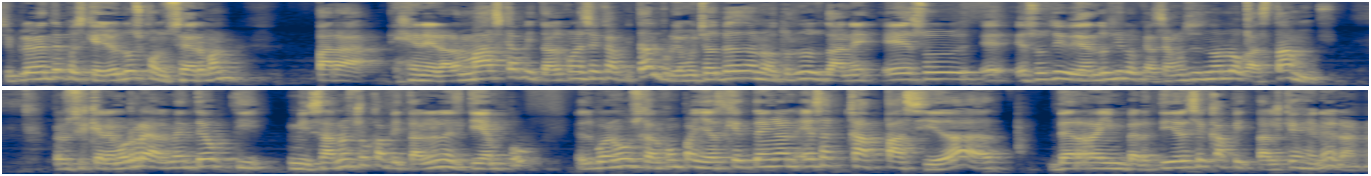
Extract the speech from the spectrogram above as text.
Simplemente pues que ellos los conservan para generar más capital con ese capital, porque muchas veces a nosotros nos dan esos, esos dividendos y lo que hacemos es nos lo gastamos. Pero si queremos realmente optimizar nuestro capital en el tiempo, es bueno buscar compañías que tengan esa capacidad de reinvertir ese capital que generan.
